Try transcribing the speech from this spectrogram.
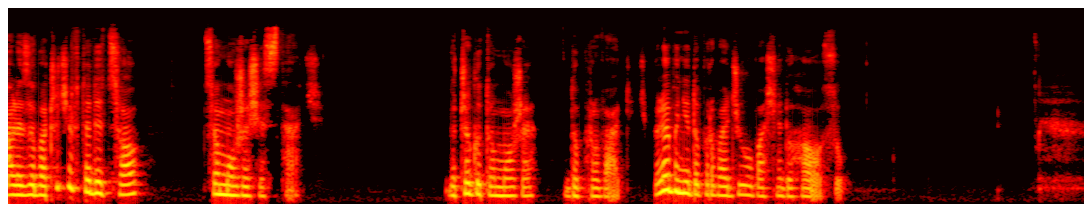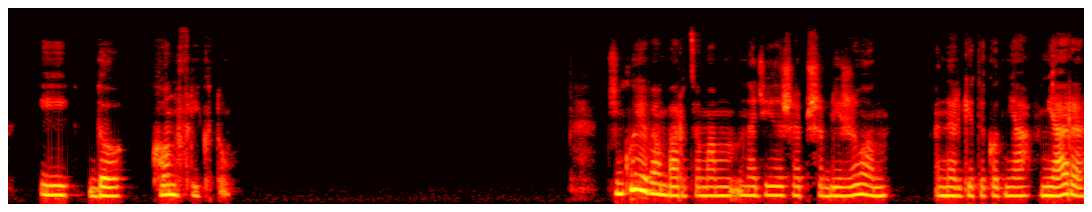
Ale zobaczycie wtedy, co, co może się stać do czego to może doprowadzić. Byleby nie doprowadziło właśnie do chaosu i do konfliktu. Dziękuję Wam bardzo. Mam nadzieję, że przybliżyłam energię tego dnia w miarę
